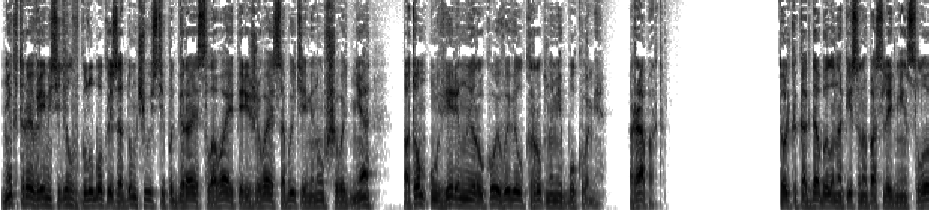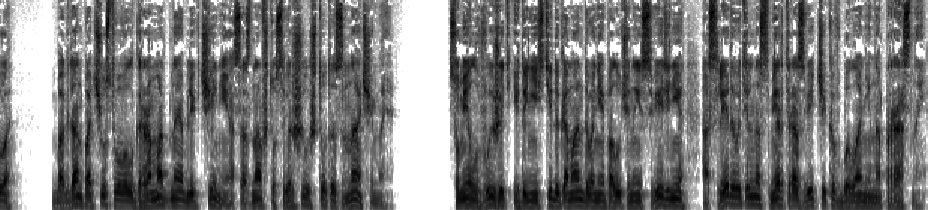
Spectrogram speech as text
Некоторое время сидел в глубокой задумчивости, подбирая слова и переживая события минувшего дня, потом уверенной рукой вывел крупными буквами «Рапорт». Только когда было написано последнее слово, Богдан почувствовал громадное облегчение, осознав, что совершил что-то значимое. Сумел выжить и донести до командования полученные сведения, а следовательно, смерть разведчиков была не напрасной.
